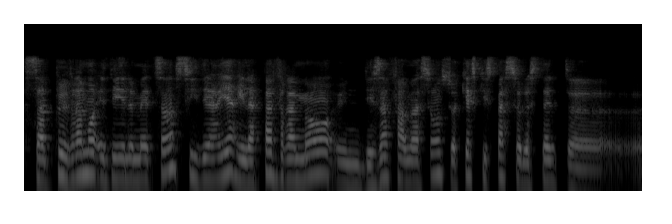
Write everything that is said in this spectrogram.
ça peut vraiment aider le médecin si derrière il n'a pas vraiment une, des informations sur qu'est-ce qui se passe sur le euh,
